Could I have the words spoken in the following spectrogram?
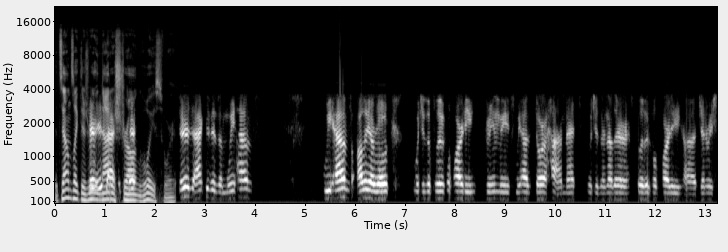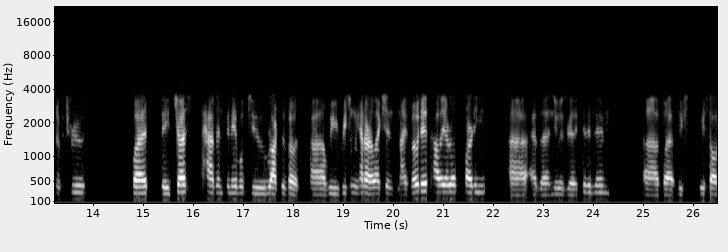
It sounds like there's really not a strong there, voice for it. There is activism. We have we have Ale Yarok, which is a political party, Greenleaf. We have Dor Ha'amet, which is another political party, uh, Generation of Truth. But they just haven't been able to rock the vote. Uh, we recently had our elections, and I voted Ale Yarok party uh, as a new Israeli citizen, uh, but we we fell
